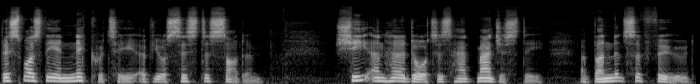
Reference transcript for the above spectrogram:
this was the iniquity of your sister Sodom. She and her daughters had majesty, abundance of food,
